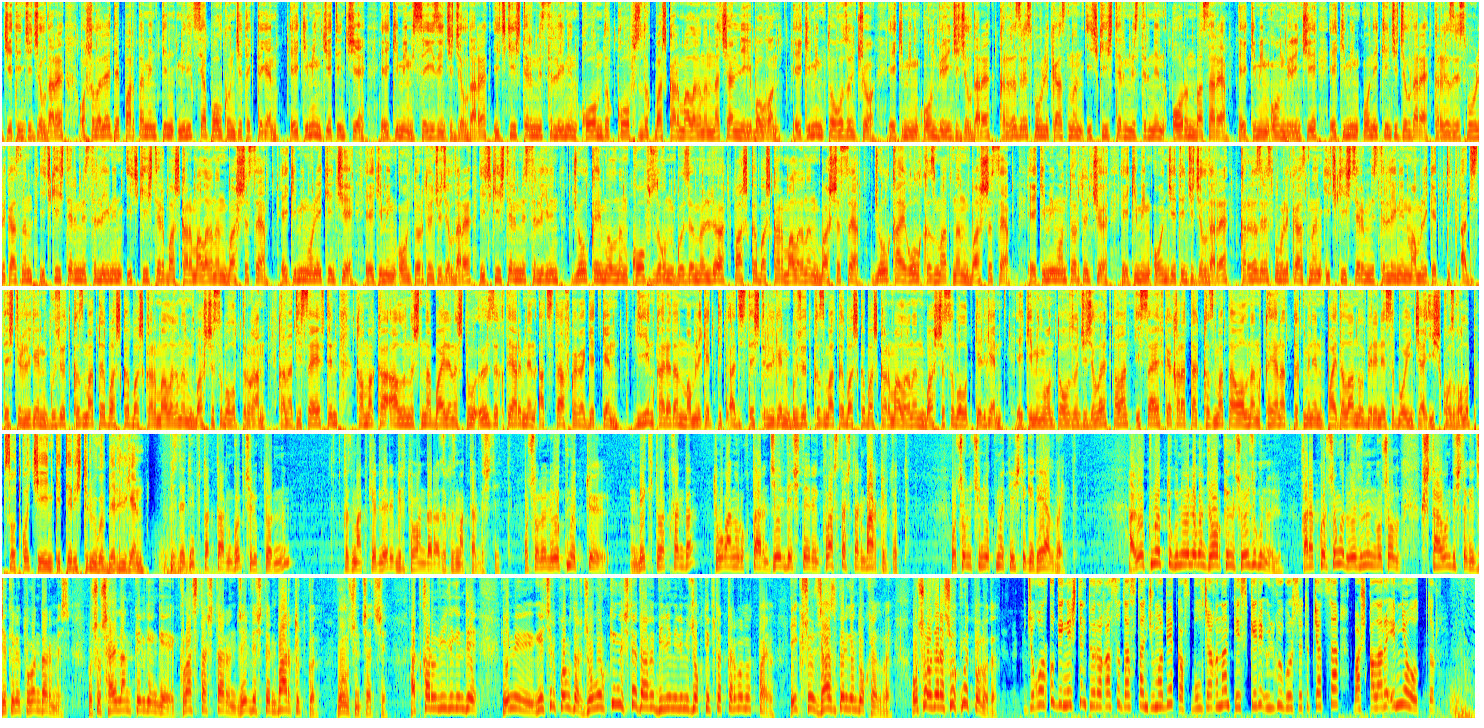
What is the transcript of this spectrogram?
2005-2007 жылдары ошол эле департаменттин милиция полкун жетектеген. 2007 2008 жылдары ички иштер министрлигинин коомдук коопсуздук башкармалыгынын начальниги болгон. 2009-2011 жылдары кыргыз республикасынын ички иштер министринин орун басары 2011-2012 жылдары кыргыз республикасынын ички иштер министрлигинин ички иштер башкармалыгынын башчысы. 2012-2014 жылдары ички иштер министрлигинин жол кыймылынын коопсуздугун көзөмөлдөө башкы башкармалыгынын башчысы жол кайгул кызматынын башчысы. 2014-2017 жылдары кыргыз республикасынын ички иштер министрлигинин мамлекеттик адистештирилген күзөт кызматы башкы башкармалыгынын башчысы болуп турган. Канат исаевдин камакка алынышына байланыштуу өз ыктыяры менен отставкага кеткен. Кийин кайрадан мамлекеттик адистештирилген күзөт кызматы башкы башкармалыгынын башчысы болуп келген. 2019 жылы талант исаевге карата кызмат абалынан кыянаттык менен пайдалануу беренеси боюнча иш козголуп сотко чейинки териштирүүгө берилген. Бизде депутаттардын көпчүлүктөрүнүн кызматкерлери бир туугандары азыр кызматтарда иштейт. Ошол эле өкмөттү бекитип атканда тууган уруктарын жердештерин классташтарын баары түртөт. Ошон үчүн өкмөт эчтеке дей албайт. А өкмөттү күнөөлөгөн жогорку кеңеш өзү күнөөлүү карап көрсөңөр өзүнүн ошол штабында иштеген жеке эле туугандары эмес ошо шайланып келгенге классташтарын жердештерин баары түрткөн болушунчачы аткаруу бийлигинде эми кечирип коюңуздар жогорку кеңеште дагы билим илими жок депутаттар болуп атпайбы? Эки сөз жазып бергенди окуй албай. Ошого жараша өкмөт болуп атат жогорку кеңештин төрагасы дастан жумабеков бул жагынан тескери үлгү көрсөтүп жатса башкалары эмне болуптур?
